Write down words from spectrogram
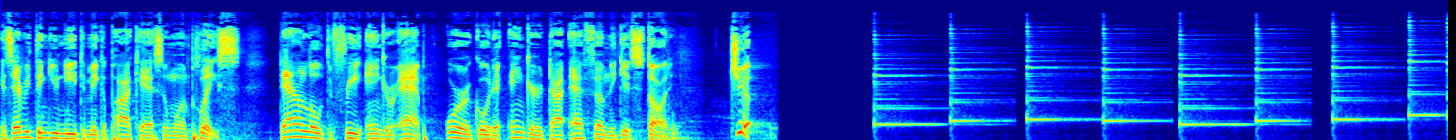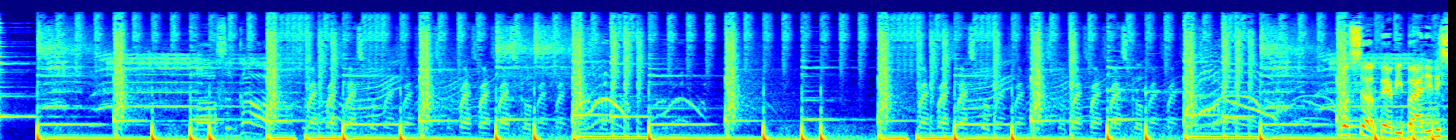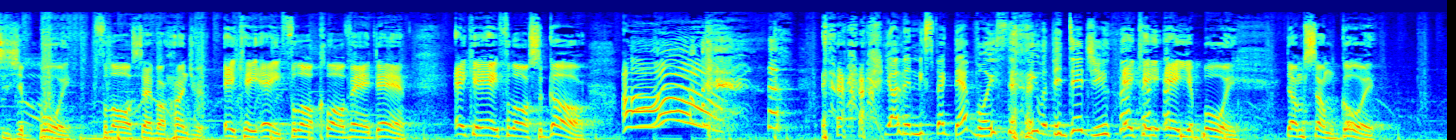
It's everything you need to make a podcast in one place. Download the free Anchor app or go to anchor.fm to get started. Chip. What's up, everybody? This is your boy, Flaw 700, aka Flaw Claw Van Dam, aka Flaw Cigar. Oh! Y'all didn't expect that voice to be with it, did you? aka your boy, Dumb Some Goy.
